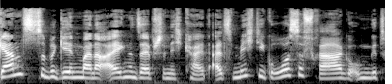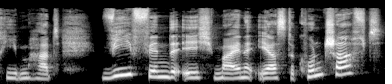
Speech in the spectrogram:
Ganz zu Beginn meiner eigenen Selbstständigkeit, als mich die große Frage umgetrieben hat, wie finde ich meine erste Kundschaft?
